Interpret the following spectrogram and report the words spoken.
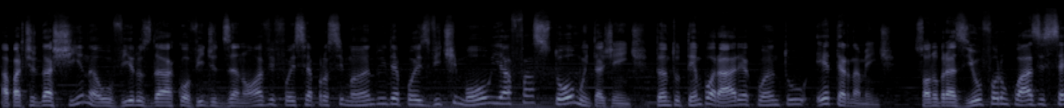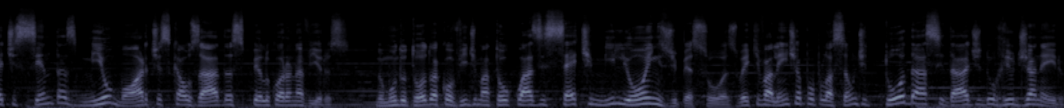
A partir da China, o vírus da Covid-19 foi se aproximando e depois vitimou e afastou muita gente, tanto temporária quanto eternamente. Só no Brasil foram quase 700 mil mortes causadas pelo coronavírus. No mundo todo, a Covid matou quase 7 milhões de pessoas, o equivalente à população de toda a cidade do Rio de Janeiro.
